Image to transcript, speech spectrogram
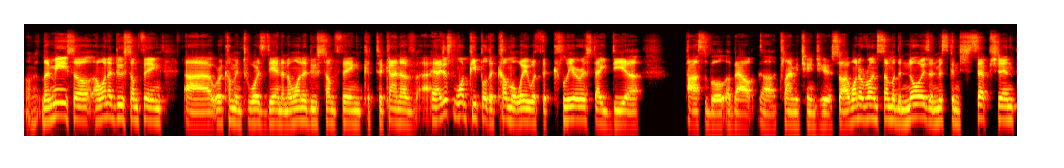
Let me. So I want to do something. Uh, we're coming towards the end, and I want to do something to kind of. I just want people to come away with the clearest idea possible about uh, climate change here. So I want to run some of the noise and misconception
